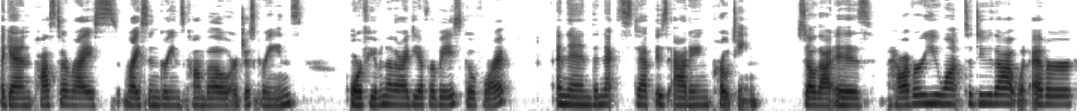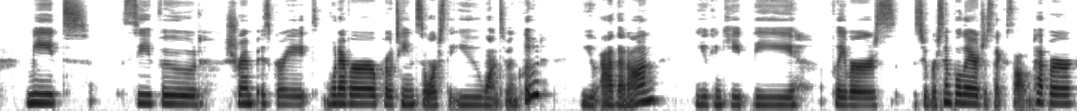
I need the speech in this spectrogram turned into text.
Again, pasta, rice, rice and greens combo, or just greens. Or if you have another idea for base, go for it. And then the next step is adding protein. So that is however you want to do that, whatever meat, seafood, shrimp is great, whatever protein source that you want to include, you add that on. You can keep the flavors super simple there, just like salt and pepper,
